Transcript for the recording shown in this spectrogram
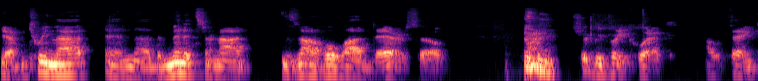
Yeah, between that and uh, the minutes are not. There's not a whole lot there, so should be pretty quick, I would think.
